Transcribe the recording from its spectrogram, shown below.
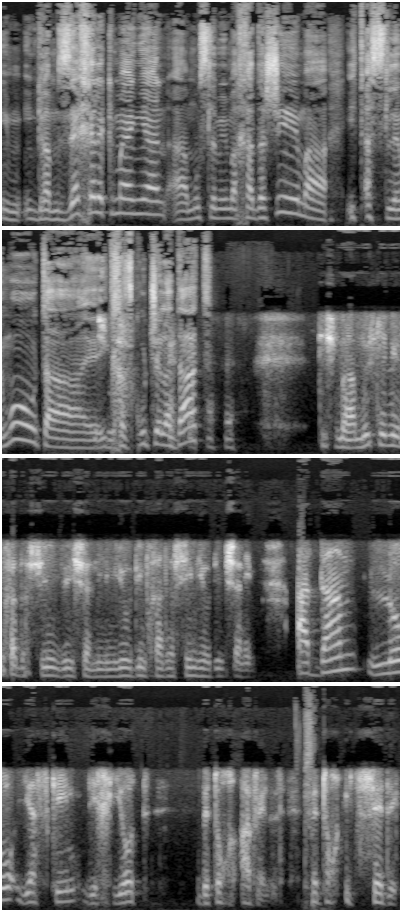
אם, אם גם זה חלק מהעניין, המוסלמים החדשים, ההתאסלמות, ההתחזקות של הדת? תשמע, מוסלמים חדשים וישנים, יהודים חדשים, יהודים שנים. אדם לא יסכים לחיות בתוך עוול, כן. בתוך אי צדק,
